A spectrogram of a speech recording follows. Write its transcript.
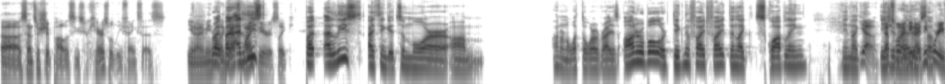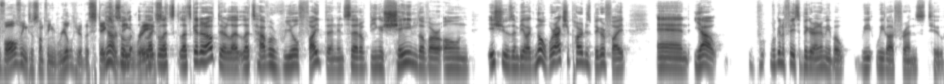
uh, censorship policies. Who cares what Lee Fang says? You know what I mean? Right, like, but that's at my least- fear. It's like But at least I think it's a more um, I don't know what the word right is, honorable or dignified fight than like squabbling in like yeah, that's what I mean. I think stuff. we're evolving to something real here. The stakes yeah, are so being l- raised. like let's let's get it out there. Let, let's have a real fight then instead of being ashamed of our own issues and be like, no, we're actually part of this bigger fight. And yeah, we're gonna face a bigger enemy, but we we got friends too.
